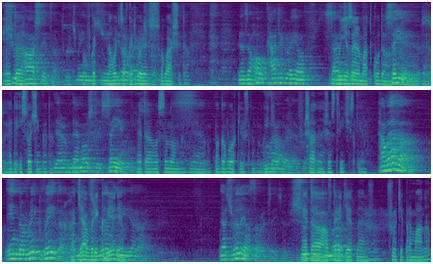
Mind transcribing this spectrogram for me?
Это находится в категории. Субашита. There's a whole category of Мы не знаем, откуда э, э, это источник. Это, это в основном э, поговорки, что э, шастрические. Хотя в Ригведе uh, Это авторитетная Ш- Шрути Прамана.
